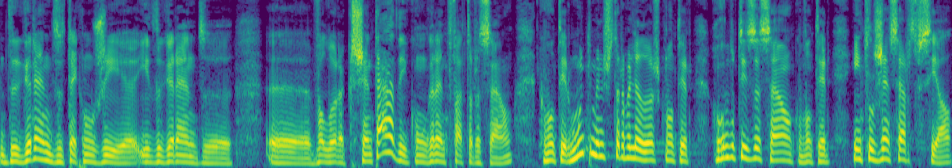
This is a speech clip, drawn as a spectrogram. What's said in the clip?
de grande tecnologia tecnologia e de grande uh, valor acrescentado e com grande faturação, que vão ter muito menos trabalhadores, que vão ter robotização, que vão ter inteligência artificial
